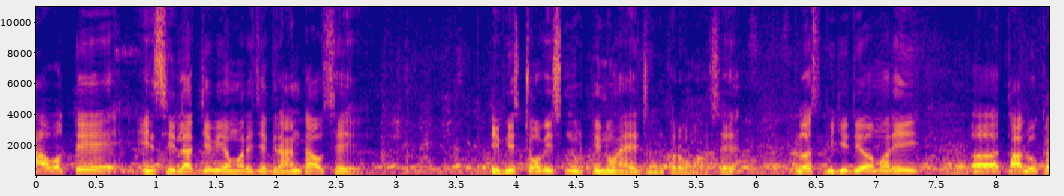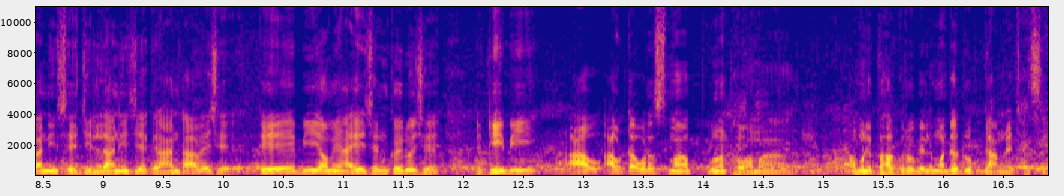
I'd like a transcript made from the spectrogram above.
આ વખતે એંસી લાખ જેવી અમારી જે ગ્રાન્ટ આવશે ત્રેવીસ ચોવીસનું તેનું આયોજન કરવામાં આવશે. પ્લસ બીજી જે અમારી તાલુકાની છે જિલ્લાની જે ગ્રાન્ટ આવે છે તે બી અમે આયોજન કર્યું છે તે બી આવ આવતા વર્ષમાં પૂર્ણ થવામાં અમને ભાગરૂપ એટલે મદદરૂપ ગામને થશે.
